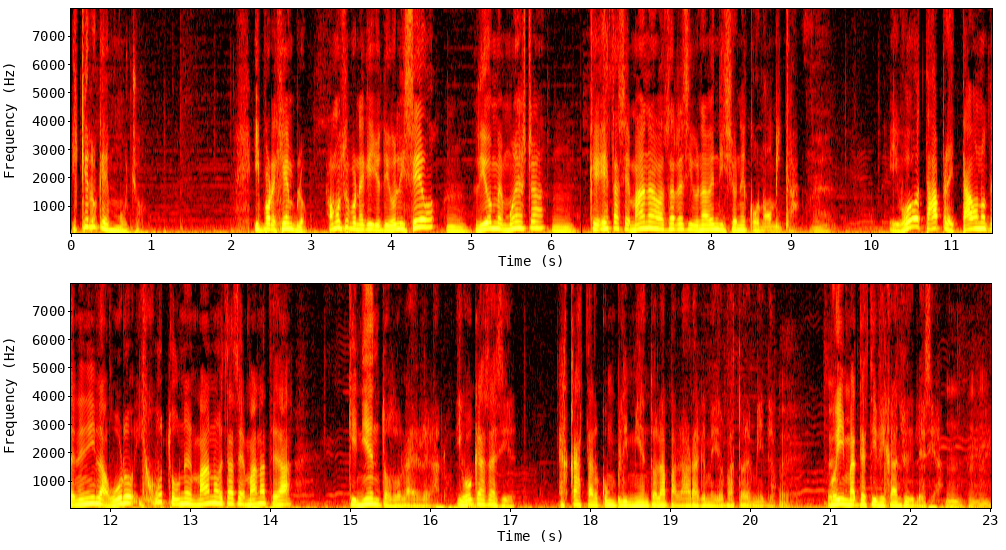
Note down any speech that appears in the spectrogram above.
¿Y qué es lo que es mucho? Y por ejemplo, vamos a suponer que yo te digo, Eliseo, mm, Dios me muestra mm. que esta semana vas a recibir una bendición económica. Eh, Y vos estás apretado, no tenés ni laburo, y justo un hermano esta semana te da 500 dólares de regalo. ¿Y vos qué vas a decir? Acá está el cumplimiento de la palabra que me dio el pastor Emilio. sí, sí. Voy a irme a testificar en su iglesia. Mm, mm,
